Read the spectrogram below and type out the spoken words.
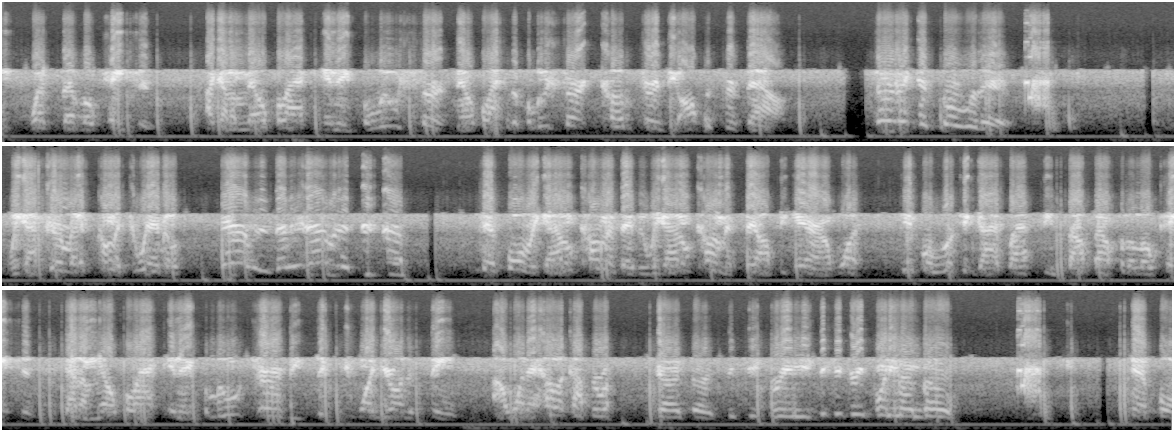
east, west of that location. I got a Mel Black in a blue shirt. Mel Black in a blue shirt, Cubs jersey, officers down. Third gets over there. We got paramedics coming, two ambulances. Paramedics, that ain't ambulance. 10 4, we got them coming, baby. We got them coming. Stay off the air. I want people looking, guys. Last team, southbound for the location. Got a Mel Black in a blue jersey, 61. You're on the scene. I want a helicopter. Guys, uh, 63, 63, 29 boat. 10 4.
